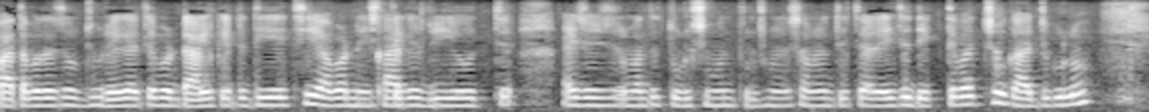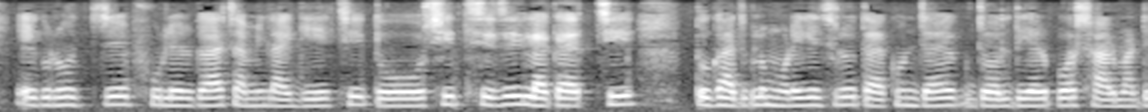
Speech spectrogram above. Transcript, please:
পাতা পাতা সব ঝরে গেছে এবার ডাল কেটে দিয়েছি আবার নিচ থেকে ইয়ে হচ্ছে। এই যে আমাদের তুলসী মন্দির তুলসী মন্দির সামনে দিচ্ছে আর এই যে দেখতে পাচ্ছ গাছগুলো? এগুলো হচ্ছে ফুলের গাছ, আমি লাগিয়েছি। তো শীত শেষেই লাগাচ্ছি। তো গাছগুলো মরে গেছিল, তো এখন যাই হোক, জল দেওয়ার পর, সার মাটি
